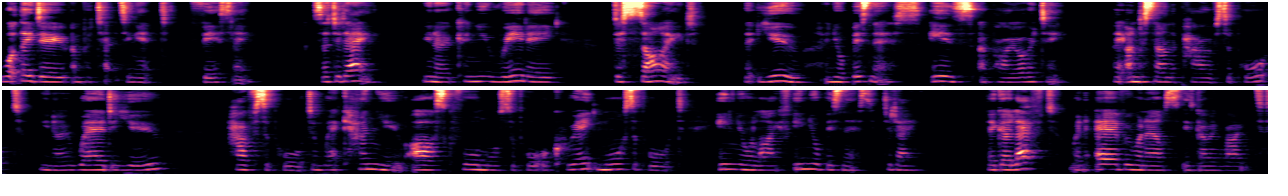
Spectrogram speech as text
what they do and protecting it fiercely. So, today, you know, can you really decide that you and your business is a priority? They understand the power of support. You know, where do you have support and where can you ask for more support or create more support in your life, in your business today? They go left when everyone else is going right.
